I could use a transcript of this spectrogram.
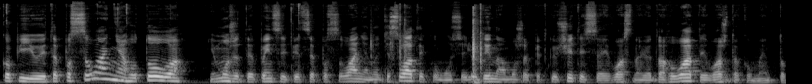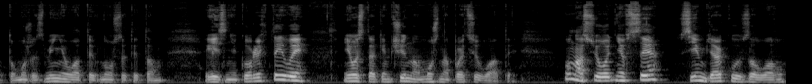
Копіюєте посилання, готово. І можете, в принципі, це посилання надіслати комусь, і людина може підключитися і власне редагувати ваш документ. Тобто може змінювати, вносити там різні корективи. І ось таким чином можна працювати. Ну, на сьогодні все. Всім дякую за увагу.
